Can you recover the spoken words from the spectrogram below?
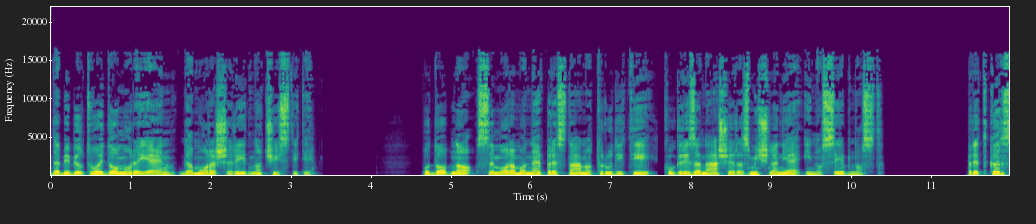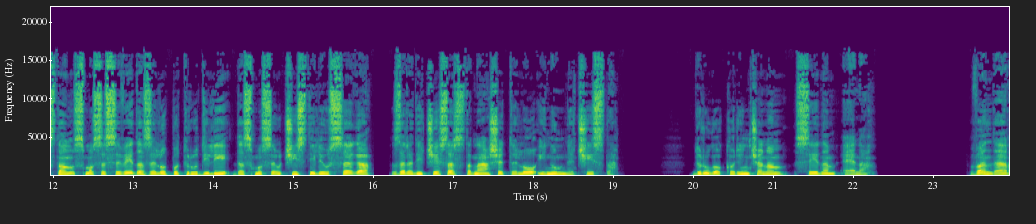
Da bi bil tvoj dom urejen, ga moraš redno čistiti. Podobno se moramo neprestano truditi, ko gre za naše razmišljanje in osebnost. Pred krstom smo se seveda zelo potrudili, da smo se očistili vsega, zaradi česar sta naše telo in um nečista. Drugo Korinčanom 7:1 Vendar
